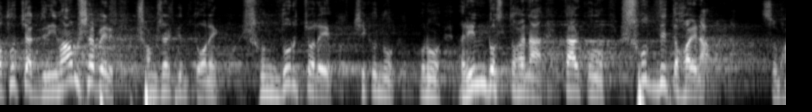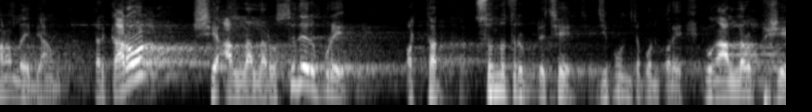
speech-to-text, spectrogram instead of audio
অথচ একজন ইমাম সাহেবের সংসার কিন্তু অনেক সুন্দর চলে। সে কোনো কোনো ঋণগ্রস্ত হয় না, তার কোনো সুদ দিতে হয় না। সুবহানাল্লাহ ব্যায়াম তার কারণ, সে আল্লাহ আল্লাহ রসুলের উপরে অর্থাৎ সুন্নতের উপরে সে জীবনযাপন করে এবং আল্লাহর উপরে সে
